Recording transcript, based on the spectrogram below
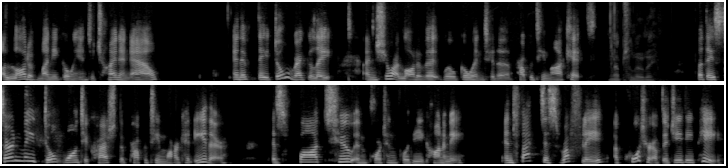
a lot of money going into China now. And if they don't regulate, I'm sure a lot of it will go into the property market. Absolutely. But they certainly don't want to crash the property market either. It's far too important for the economy. In fact, it's roughly a quarter of the GDP.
